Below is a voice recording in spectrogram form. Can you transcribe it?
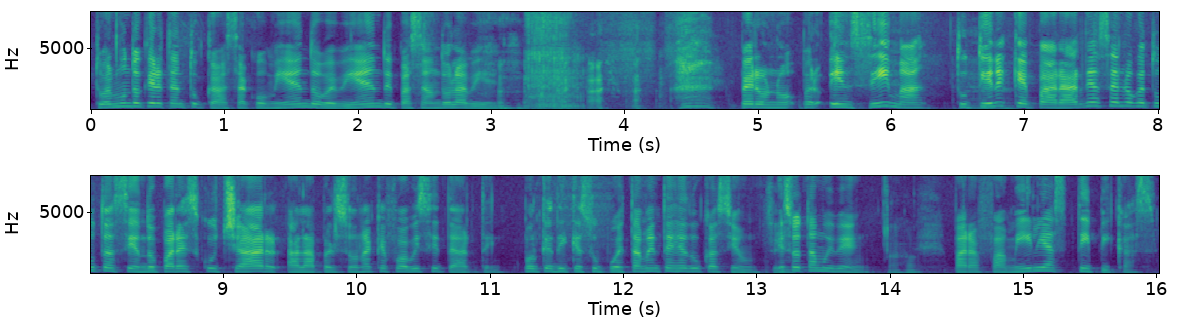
Todo el mundo quiere estar en tu casa comiendo, bebiendo y pasándola bien. Pero no, pero encima tú tienes que parar de hacer lo que tú estás haciendo para escuchar a la persona que fue a visitarte, porque di que supuestamente es educación. Sí. Eso está muy bien. Ajá. Para familias típicas,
